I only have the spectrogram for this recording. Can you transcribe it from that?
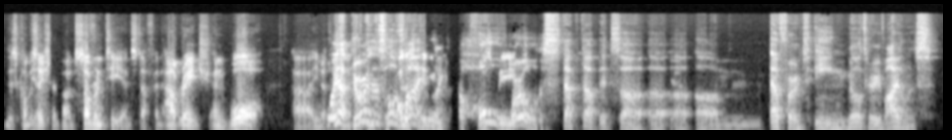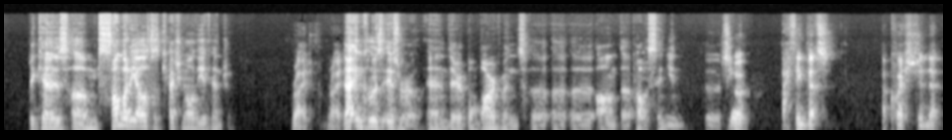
this conversation yeah. about sovereignty and stuff and outrage and war Uh, you know, well, yeah, during this whole time, like the whole be, world stepped up its uh, uh, yeah. uh, um, effort in military violence because um, somebody else is catching all the attention. Right, right. That includes Israel and their bombardment uh, uh, uh, on Palestinian. so, I think that's a question that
